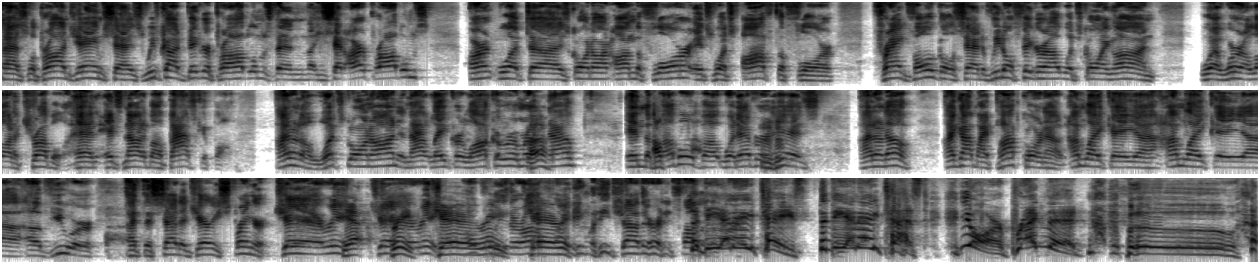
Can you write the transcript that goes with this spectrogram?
As LeBron James says, we've got bigger problems than, he said, our problems aren't what uh, is going on on the floor, it's what's off the floor. Frank Vogel said, if we don't figure out what's going on, well, we're in a lot of trouble. And it's not about basketball. I don't know what's going on in that Laker locker room right now in the I'll, bubble, but whatever mm-hmm. it is, I don't know. I got my popcorn out. I'm like a am uh, like a, uh, a viewer at the set of Jerry Springer. Jerry, yeah, Jerry, Jerry, Hopefully they're all Jerry. fighting with each other and it's the DNA test. The DNA test. You're pregnant. Boo.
